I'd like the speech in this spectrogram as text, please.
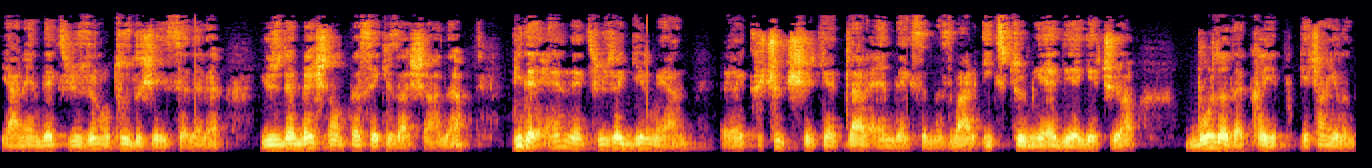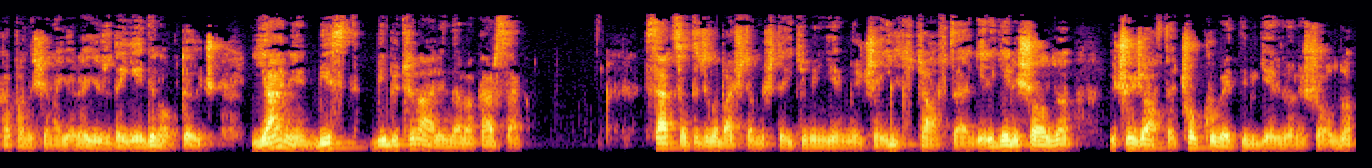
yani endeks yüzün 30 dışı hisselere %5.8 aşağıda. Bir de endeks girmeyen e, küçük şirketler endeksimiz var. X tüm Y diye geçiyor. Burada da kayıp geçen yılın kapanışına göre %7.3. Yani BIST bir bütün halinde bakarsak sert satıcılı başlamıştı 2023'e ilk iki hafta geri geliş oldu. Üçüncü hafta çok kuvvetli bir geri dönüş oldu.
